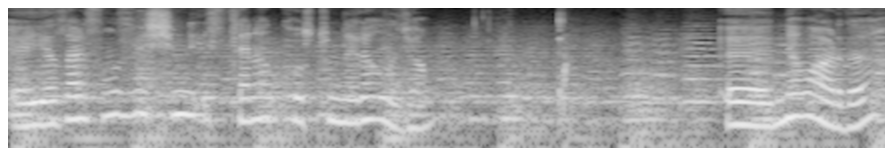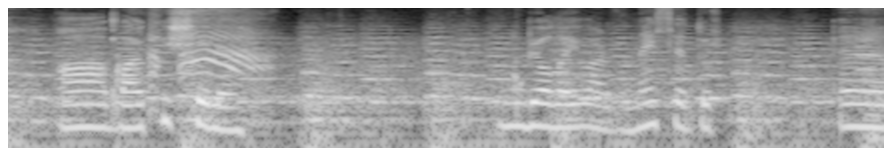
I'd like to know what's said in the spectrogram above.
e, yazarsınız ve şimdi istenen kostümleri alacağım. E, ne vardı? Aa baykuş şeyle. Bunun bir olayı vardı. Neyse dur. E,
